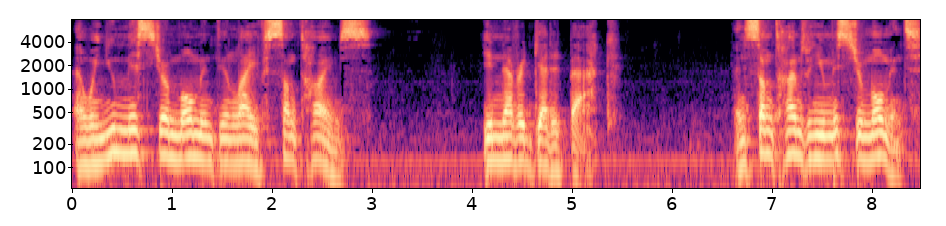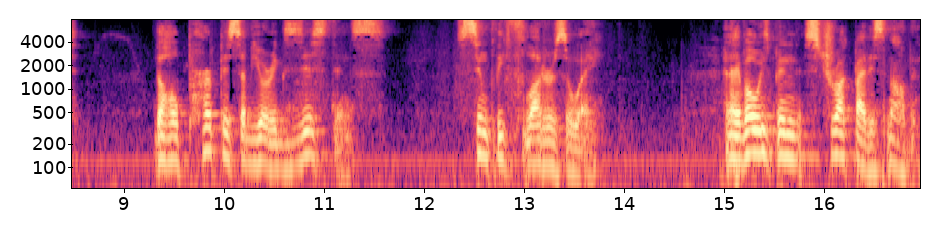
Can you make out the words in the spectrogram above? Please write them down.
And when you miss your moment in life, sometimes you never get it back. And sometimes when you miss your moment, the whole purpose of your existence simply flutters away. And I've always been struck by this Malbim.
